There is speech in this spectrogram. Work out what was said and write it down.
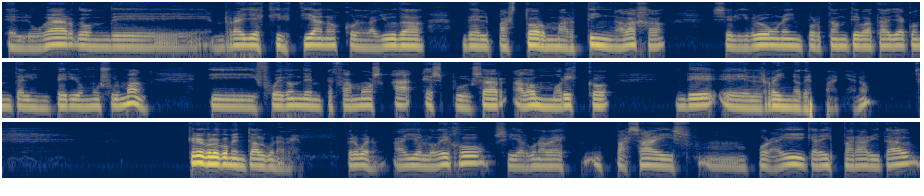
El lugar donde reyes cristianos, con la ayuda del pastor Martín Alaja, se libró una importante batalla contra el imperio musulmán y fue donde empezamos a expulsar a los moriscos del reino de España, ¿no? Creo que lo he comentado alguna vez. Pero bueno, ahí os lo dejo. Si alguna vez pasáis mm, por ahí, queréis parar y tal,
